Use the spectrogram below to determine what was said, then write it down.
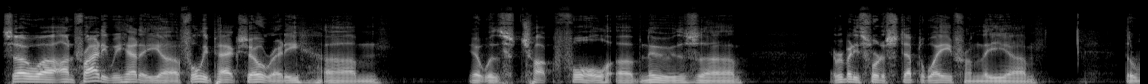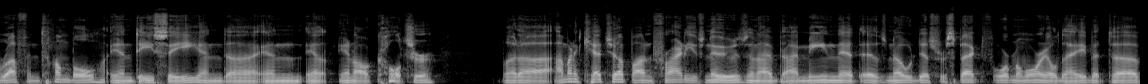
So uh, on Friday we had a uh, fully packed show ready. Um, it was chock full of news. everybody sort of stepped away from the um, the rough and tumble in D.C. and and in, in all culture. But uh, I'm going to catch up on Friday's news, and I, I, mean that as no disrespect for Memorial Day, but uh,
